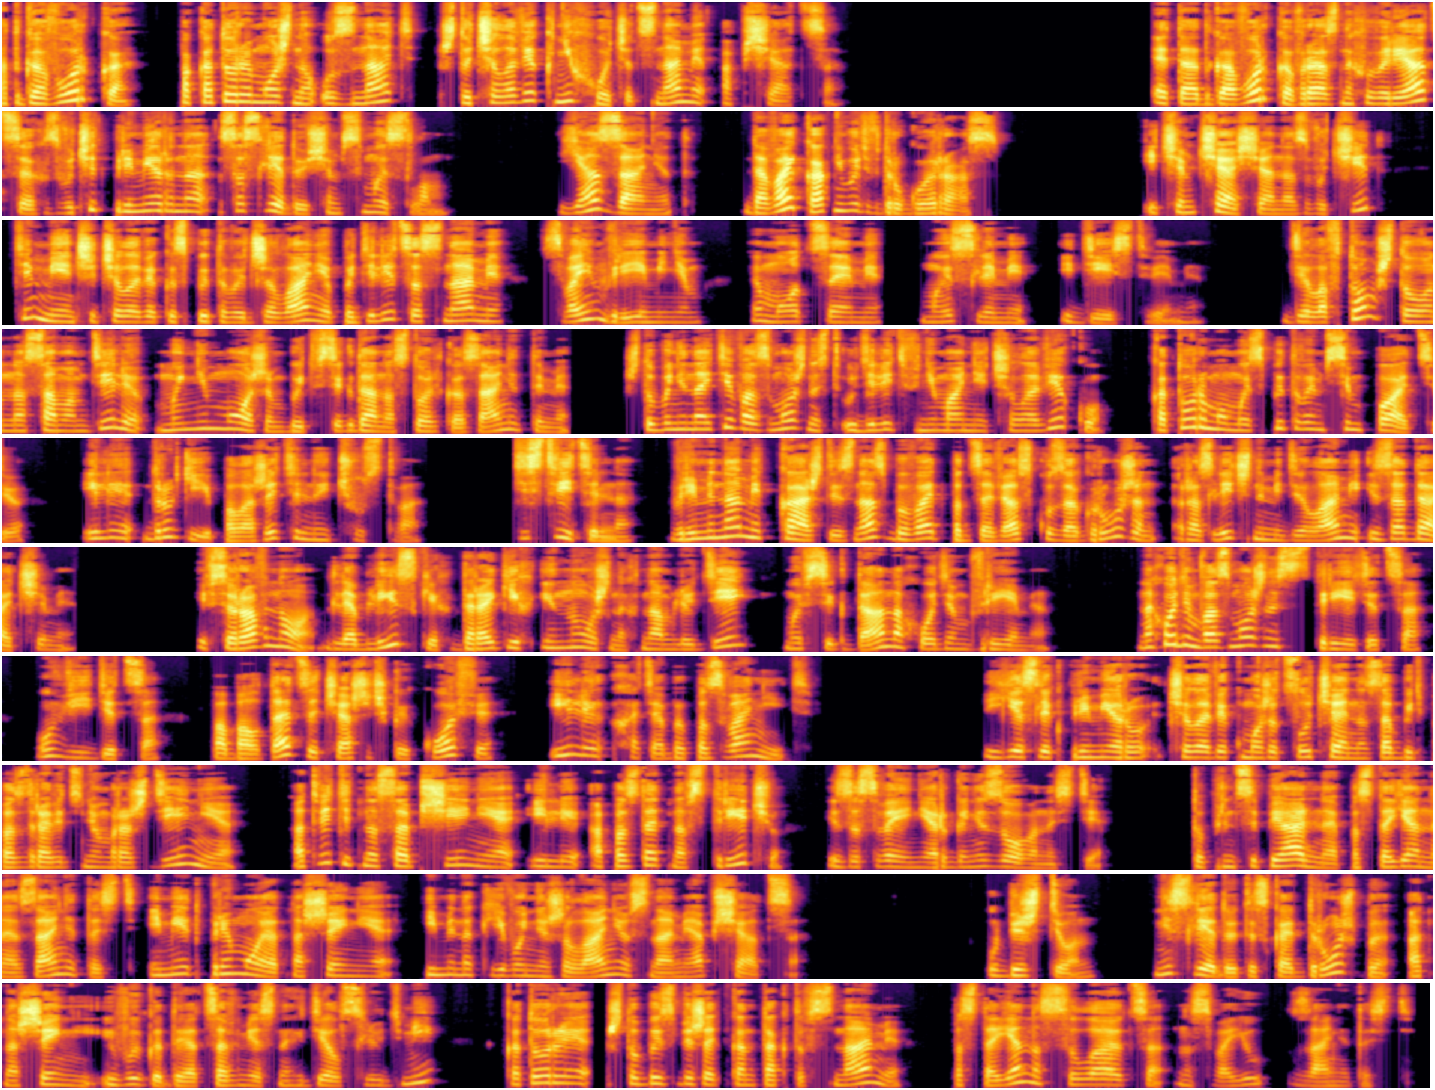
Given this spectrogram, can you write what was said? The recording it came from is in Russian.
Отговорка, по которой можно узнать, что человек не хочет с нами общаться. Эта отговорка в разных вариациях звучит примерно со следующим смыслом. «Я занят. Давай как-нибудь в другой раз». И чем чаще она звучит, тем меньше человек испытывает желание поделиться с нами своим временем, эмоциями, мыслями и действиями. Дело в том, что на самом деле мы не можем быть всегда настолько занятыми, чтобы не найти возможность уделить внимание человеку, которому мы испытываем симпатию или другие положительные чувства. Действительно, временами каждый из нас бывает под завязку загружен различными делами и задачами. И все равно для близких, дорогих и нужных нам людей мы всегда находим время. Находим возможность встретиться, увидеться, поболтать за чашечкой кофе или хотя бы позвонить. Если, к примеру, человек может случайно забыть поздравить с днем рождения, ответить на сообщение или опоздать на встречу из-за своей неорганизованности, то принципиальная постоянная занятость имеет прямое отношение именно к его нежеланию с нами общаться. Убежден, не следует искать дружбы, отношений и выгоды от совместных дел с людьми, которые, чтобы избежать контактов с нами, постоянно ссылаются на свою занятость.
